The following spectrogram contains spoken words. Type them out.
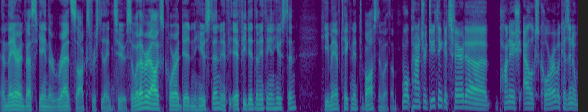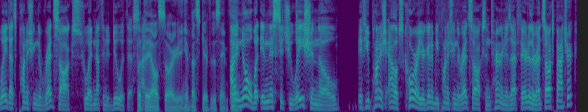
And they are investigating the Red Sox for stealing too. So whatever Alex Cora did in Houston, if if he did anything in Houston, he may have taken it to Boston with him. Well, Patrick, do you think it's fair to punish Alex Cora because in a way that's punishing the Red Sox who had nothing to do with this? But I- they also are getting investigated for the same thing. I know, but in this situation, though, if you punish Alex Cora, you're going to be punishing the Red Sox in turn. Is that fair to the Red Sox, Patrick?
